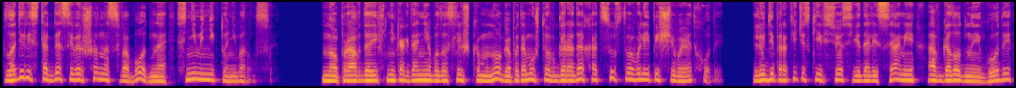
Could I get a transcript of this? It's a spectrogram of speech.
плодились тогда совершенно свободно, с ними никто не боролся. Но, правда, их никогда не было слишком много, потому что в городах отсутствовали пищевые отходы. Люди практически все съедали сами, а в голодные годы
